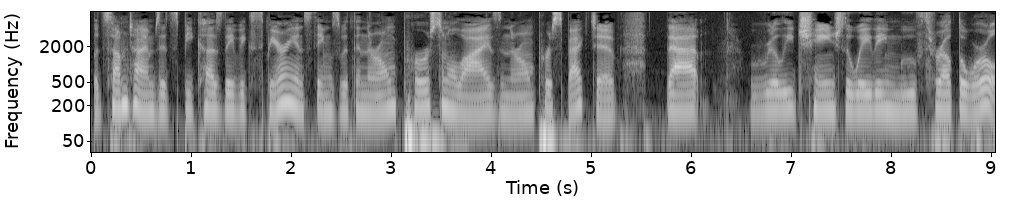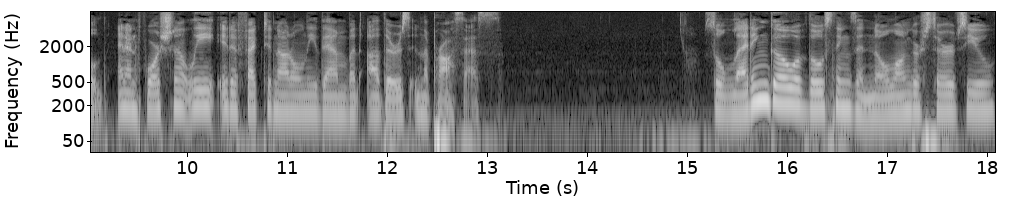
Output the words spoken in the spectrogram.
but sometimes it's because they've experienced things within their own personal lives and their own perspective that really changed the way they move throughout the world. And unfortunately, it affected not only them, but others in the process. So, letting go of those things that no longer serves you,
